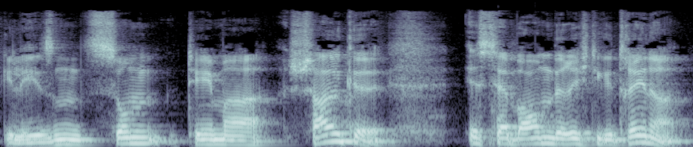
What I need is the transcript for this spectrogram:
gelesen zum Thema Schalke. Ist Herr Baum der richtige Trainer?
